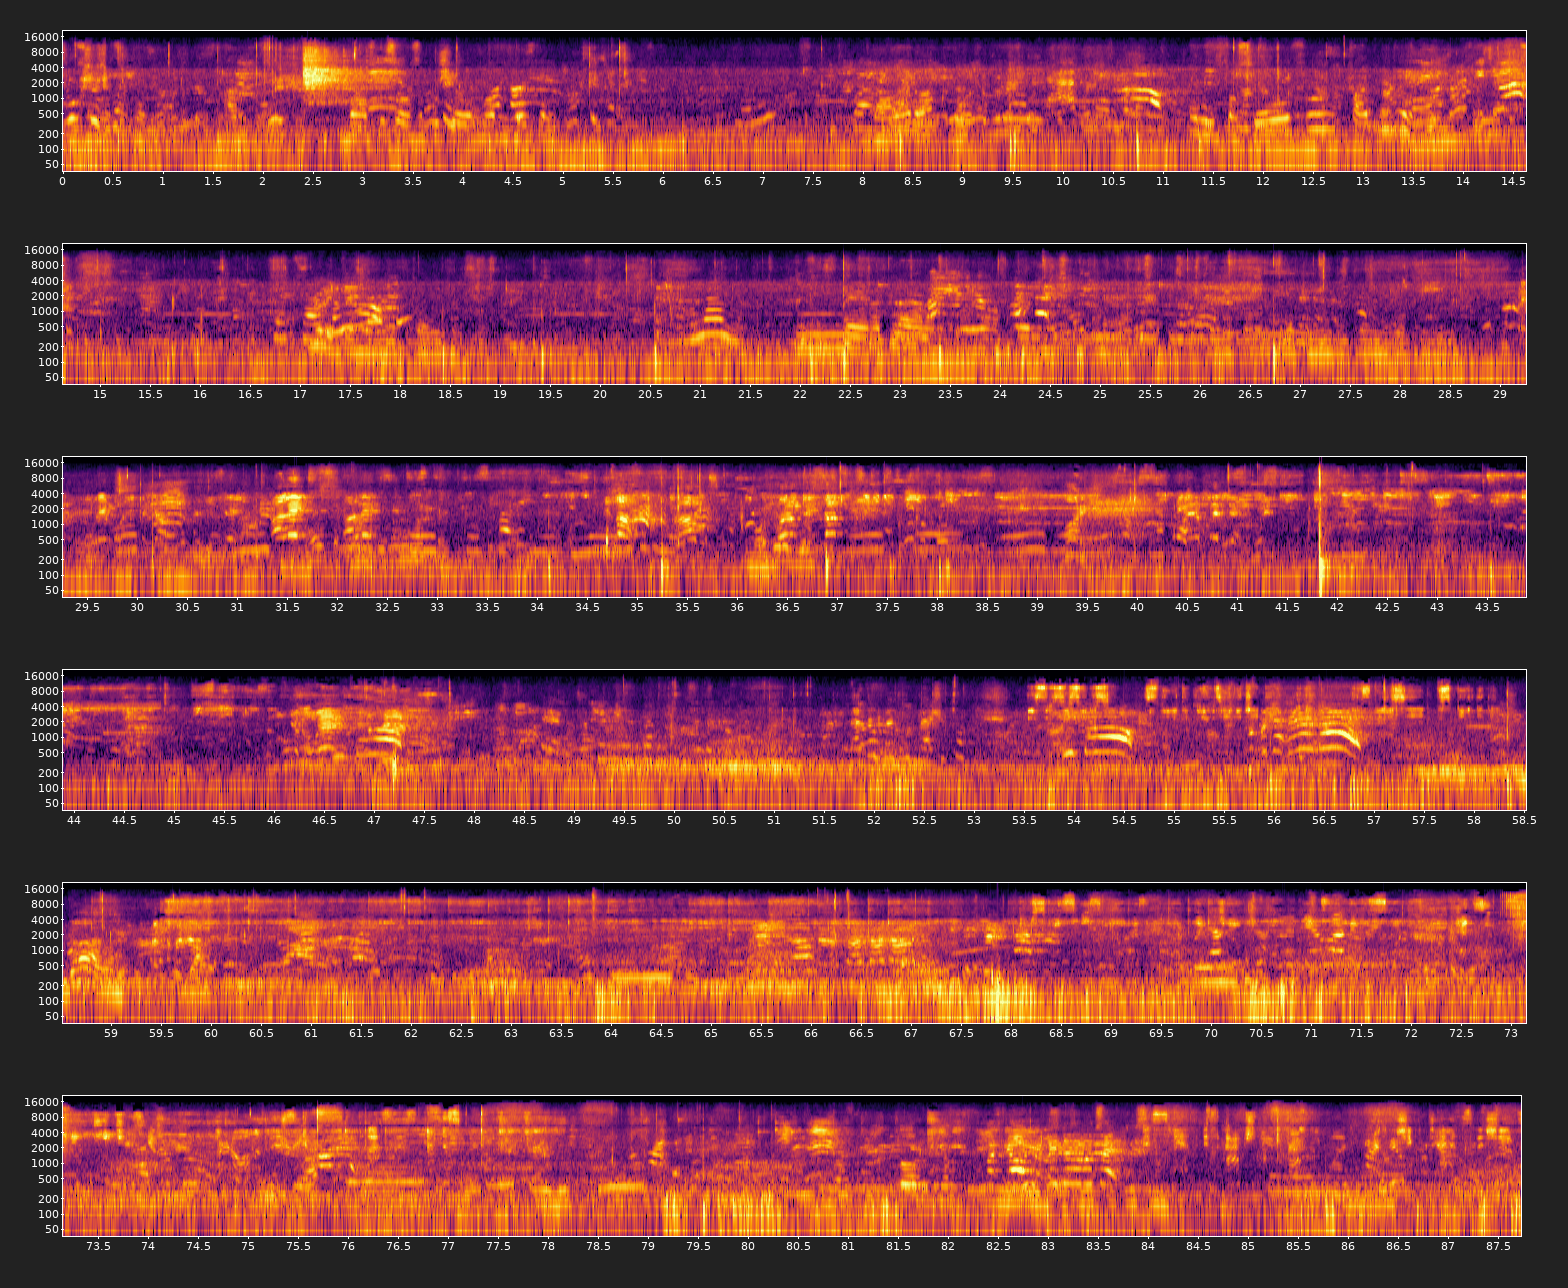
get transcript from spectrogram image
Слушай, запущенный мод вестерн. Let's go! Leave it with it! Smith is actually a crafty one. She pretends that she's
